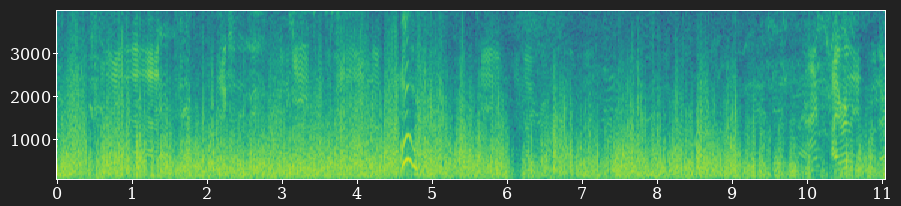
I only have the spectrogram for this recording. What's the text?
I, uh, actually the gate. Woo! I really just wonder. I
